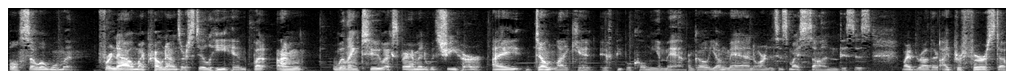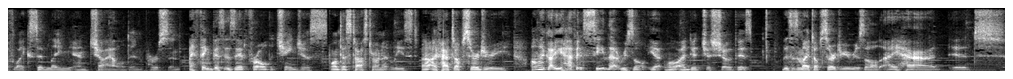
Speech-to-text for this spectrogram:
also a woman. For now, my pronouns are still he, him, but I'm willing to experiment with she, her. I don't like it if people call me a man or go young man or this is my son, this is my brother. I prefer stuff like sibling and child and person. I think this is it for all the changes, on testosterone at least. Uh, I've had top surgery. Oh my god, you haven't seen that result yet? Well, I did just show this. This is my top surgery result. I had it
